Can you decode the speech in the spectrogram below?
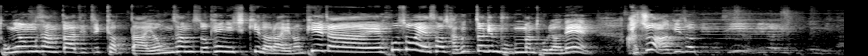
동영상까지 찍혔다. 영상 속 행위 시키더라. 이런 피해자의 호소에서 자극적인 부분만 도려낸 아주 악의적이고 비윤리적인 보도입니다.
